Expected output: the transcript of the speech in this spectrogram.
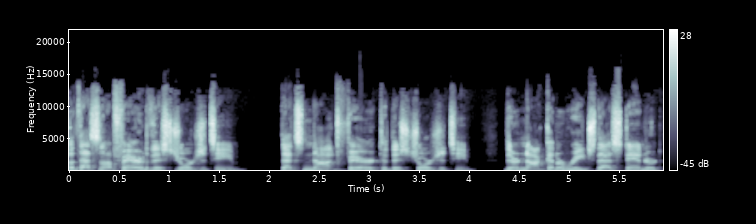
But that's not fair to this Georgia team. That's not fair to this Georgia team. They're not going to reach that standard.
